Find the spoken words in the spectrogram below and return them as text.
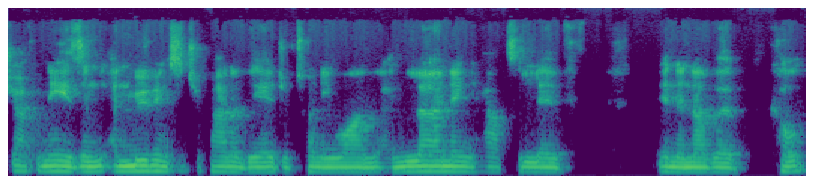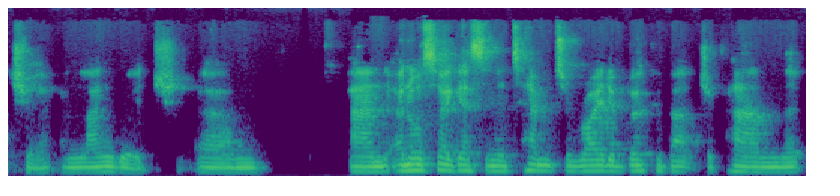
Japanese and, and moving to Japan at the age of 21 and learning how to live in another culture and language. Um, and, and also, I guess, an attempt to write a book about Japan that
